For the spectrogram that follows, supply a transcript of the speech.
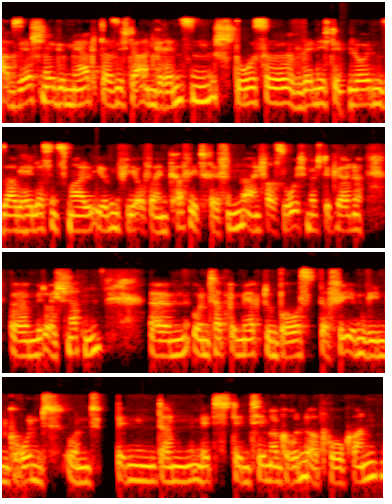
habe sehr schnell gemerkt, dass ich da an Grenzen stoße, wenn ich den Leuten sage, hey, lass uns mal irgendwie auf einen Kaffee treffen, einfach so, ich möchte gerne äh, mit euch schnacken ähm, und habe gemerkt, du brauchst dafür irgendwie einen Grund. Und bin dann mit dem Thema Gründerpokern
